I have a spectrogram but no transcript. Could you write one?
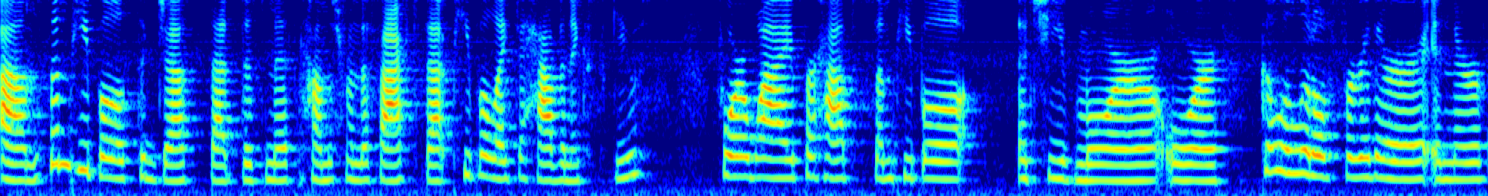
um, some people suggest that this myth comes from the fact that people like to have an excuse for why perhaps some people achieve more or go a little further in their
